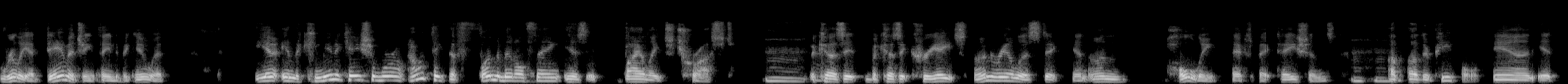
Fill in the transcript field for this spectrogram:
really a damaging thing to begin with. You know, in the communication world, I would think the fundamental thing is it violates trust mm-hmm. because it because it creates unrealistic and unholy expectations mm-hmm. of other people and it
